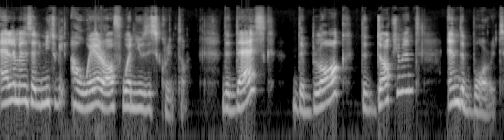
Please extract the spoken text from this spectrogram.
elements that you need to be aware of when using Scrintal. The desk, the block, the document, and the board.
